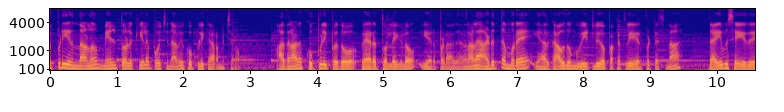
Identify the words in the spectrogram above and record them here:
எப்படி இருந்தாலும் மேல் தோலை கீழே போச்சுனாவே கொப்பளிக்க ஆரம்பிச்சிடும் அதனால் கொப்பளிப்பதோ வேறு தொல்லைகளோ ஏற்படாது. அதனால் அடுத்த முறை யாருக்காவது உங்கள் வீட்லேயோ பக்கத்துலேயோ ஏற்பட்டுச்சுன்னா தயவு செய்து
